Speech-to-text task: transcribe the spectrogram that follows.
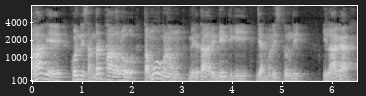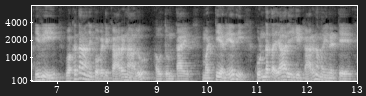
అలాగే కొన్ని సందర్భాలలో తమో గుణం మిగతా రెండింటికి జన్మనిస్తుంది. ఇలాగా ఇవి ఒకదానికొకటి కారణాలు అవుతుంటాయి. మట్టి అనేది కుండ తయారీకి కారణమైనట్టే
